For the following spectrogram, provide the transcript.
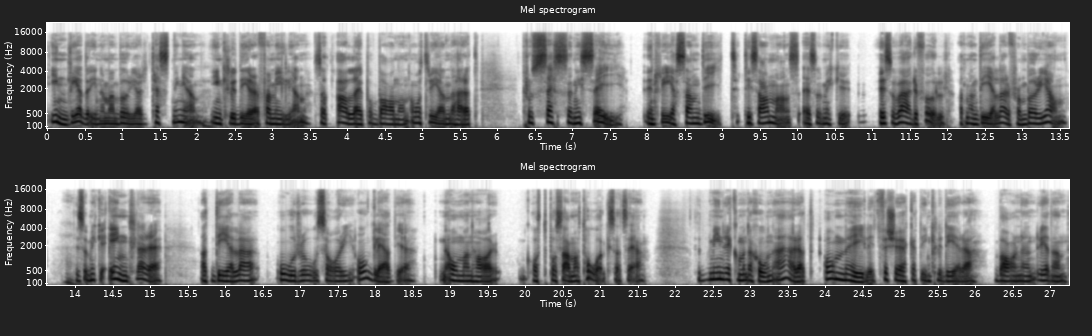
inleder, innan man börjar testningen, Mm. inkluderar familjen så att alla är på banan. Återigen det här att processen i sig, den resan dit tillsammans är så mycket, är så värdefull att man delar från början. Det är så mycket enklare att dela oro, sorg och glädje om man har gått på samma tåg så att säga. Så min rekommendation är att om möjligt försöka att inkludera barnen redan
